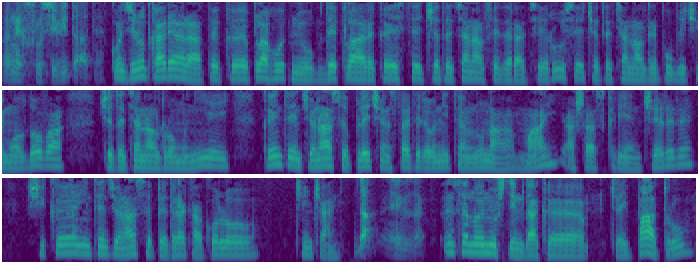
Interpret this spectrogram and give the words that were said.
în exclusivitate. Conținut care arată că Plahotniuc declară că este cetățean al Federației Ruse, cetățean al Republicii Moldova, cetățean al României, că intenționa să plece în Statele Unite în luna mai, așa scrie în cerere, și că da. intenționa să petreacă acolo 5 ani. Da, exact. Însă noi nu știm dacă cei patru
